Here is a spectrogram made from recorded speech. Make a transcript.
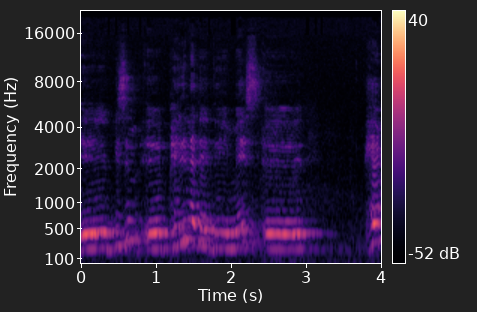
e, bizim e, perine dediğimiz e, hem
